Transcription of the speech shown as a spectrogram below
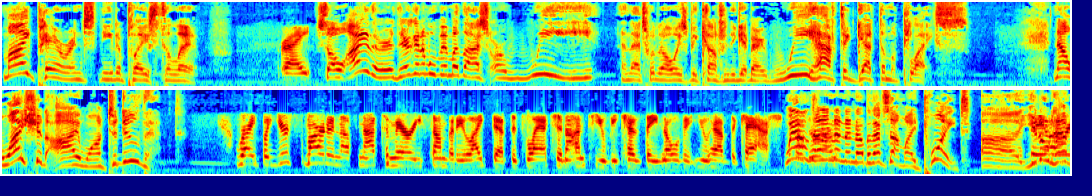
My parents need a place to live. Right. So either they're going to move in with us or we, and that's what it always becomes when you get married, we have to get them a place. Now, why should I want to do that? Right, but you're smart enough not to marry somebody like that that's latching onto you because they know that you have the cash. Well, So no, no, no, no, no, but that's not my point. Uh, you don't have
